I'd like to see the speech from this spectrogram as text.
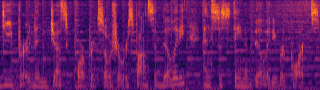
deeper than just corporate social responsibility and sustainability reports.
